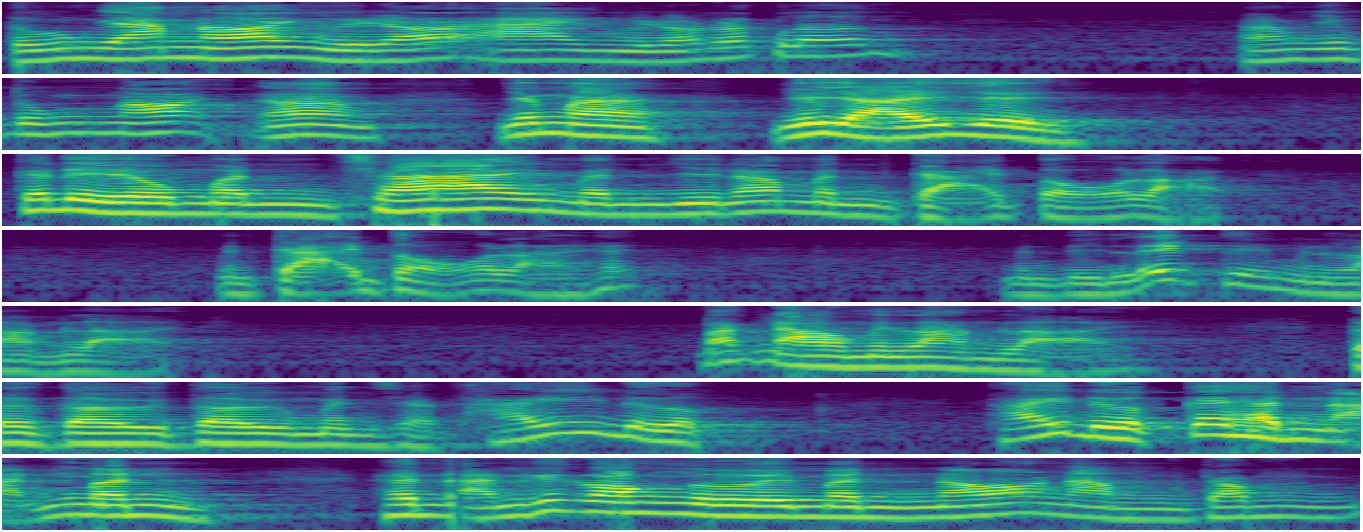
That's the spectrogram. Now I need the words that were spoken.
Tôi không dám nói người đó, ai, người đó rất lớn. Không? Nhưng tôi cũng nói không? nhưng mà như vậy gì? Cái điều mình sai, mình gì đó, mình cải tổ lại. Mình cải tổ lại hết. Mình đi lít đi, mình làm lại. Bắt đầu mình làm lại. Từ từ từ mình sẽ thấy được thấy được cái hình ảnh mình. Hình ảnh cái con người mình, nó nằm trong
